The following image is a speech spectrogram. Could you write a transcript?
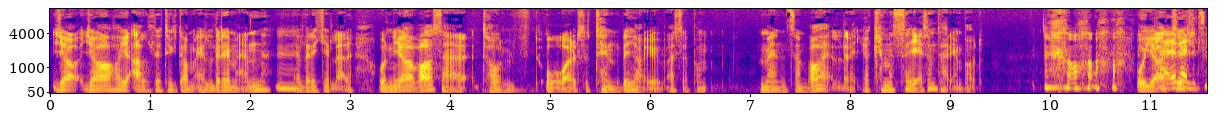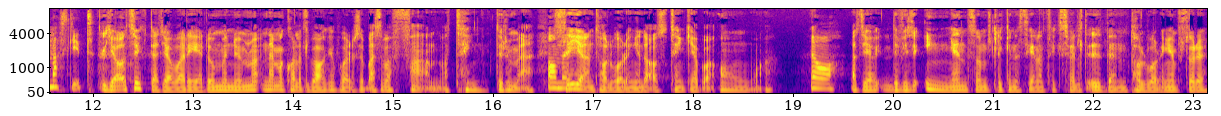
jag, jag har ju alltid tyckt om äldre män, Mm. äldre killar. Och när jag var så här 12 år så tände jag ju alltså, på män som var äldre. Ja, kan man säga sånt här i en podd? Och det jag, här är tyck- väldigt smaskigt. jag tyckte att jag var redo, men nu när man kollar tillbaka på det så bara, alltså, vad fan, vad tänkte du med? Ja, men- Ser jag en 12-åring idag så tänker jag bara, åh. Ja, Alltså jag, det finns ju ingen som skulle kunna se något sexuellt i den 12-åringen, förstår du?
